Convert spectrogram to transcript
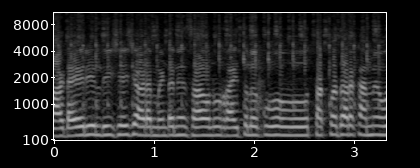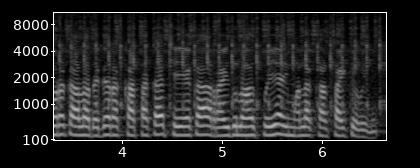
ఆ డైరీలు తీసేసి ఆడ మెయింటెనెన్స్ ఆవులు రైతులకు తక్కువ ధరకు అమ్మే వరకు వాళ్ళ దగ్గర కట్టక చేయక రైతులు ఆగిపోయి అవి మళ్ళీ కష్టాయితే పోయినాయి.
